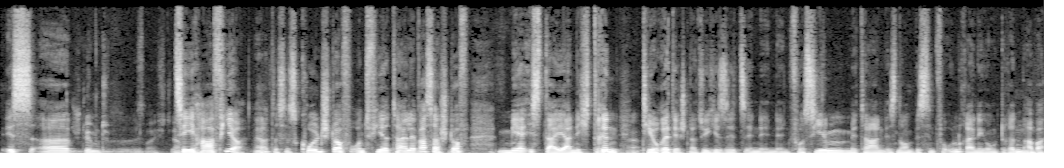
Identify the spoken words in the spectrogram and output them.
ist äh, Stimmt. das reicht, ja. CH4. Ja. das ist Kohlenstoff und vier Teile Wasserstoff. Mehr ist da ja nicht drin, theoretisch. Natürlich ist jetzt in, in, in fossilem Methan ist noch ein bisschen Verunreinigung drin, Mhm. aber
